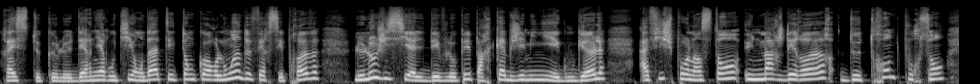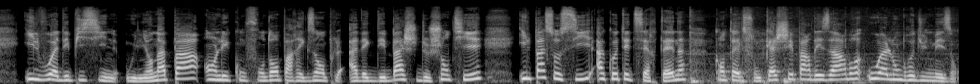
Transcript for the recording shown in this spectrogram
Reste que le dernier outil en date est encore loin de faire ses preuves. Le logiciel développé par Capgemini et Google affiche pour l'instant une marge d'erreur de 30%. Il voit des piscines où il n'y en a pas, en les confondant par exemple avec des bâches de chantier. Il passe aussi à côté de certaines elles sont cachées par des arbres ou à l'ombre d'une maison.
